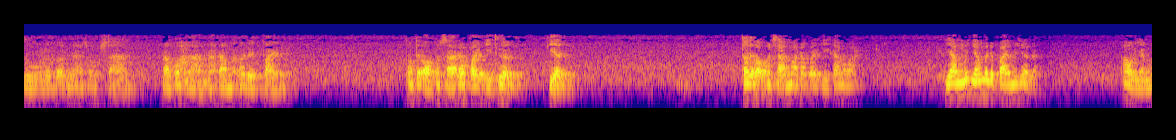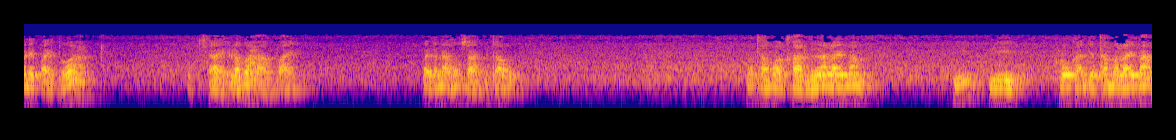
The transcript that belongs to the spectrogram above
ดูแล้วก็น่าสงสาร เราก็ห่างนะเราไม่ค่อยได้ไป ตั้งแต่ออกภาษาเราไปกี่เทื่อเกียรติตั้งแต่ออกภาษามาเราไปกี่ครั้งวะยังไม่ยังไม่ได้ไปไม่ใช่เหรอเอ้ายังไม่ได้ไปตัวใช่ เราก็ห่างไป ไปก็น่าสงสารเท่าเราถามว่าขาดเหลืออะไรบ้างมีมีโครงการจะทำอะไรบ้าง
